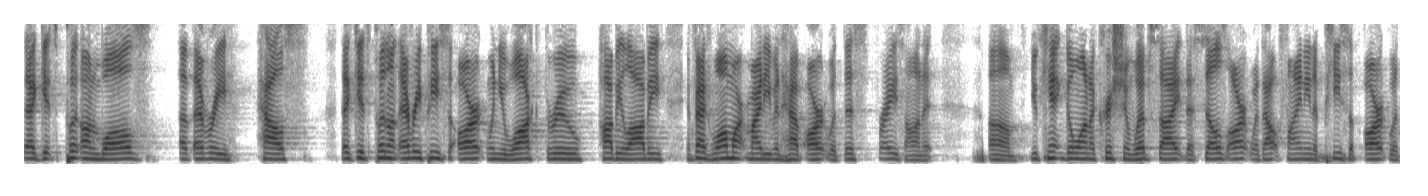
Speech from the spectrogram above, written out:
that gets put on walls of every house, that gets put on every piece of art when you walk through Hobby Lobby. In fact, Walmart might even have art with this phrase on it. Um, you can't go on a Christian website that sells art without finding a piece of art with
